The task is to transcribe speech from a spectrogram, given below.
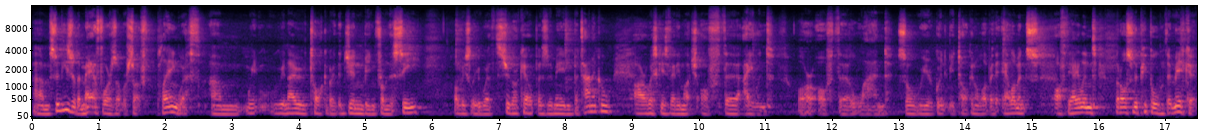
Um, so these are the metaphors that we're sort of playing with. Um, we, we now talk about the gin being from the sea, obviously with sugar kelp as the main botanical. Our whisky is very much off the island or of the land. So we are going to be talking a lot about the elements of the island, but also the people that make it.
